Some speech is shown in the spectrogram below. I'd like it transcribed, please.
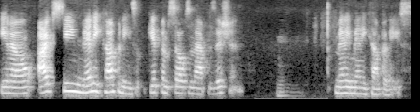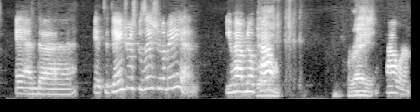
You know, I've seen many companies get themselves in that position. Many, many companies. And uh it's a dangerous position to be in. You have no Yeah. power. Right. Power.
